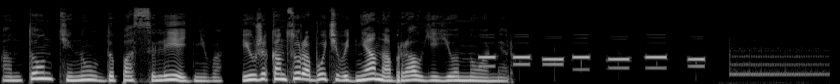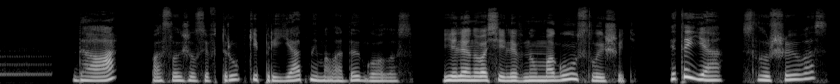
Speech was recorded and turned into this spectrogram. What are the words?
Антон тянул до последнего и уже к концу рабочего дня набрал ее номер. «Да?» — послышался в трубке приятный молодой голос. «Елену Васильевну могу услышать?» «Это я. Слушаю вас».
